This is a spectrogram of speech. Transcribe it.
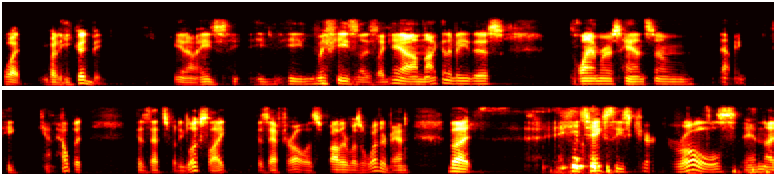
what what he could be. You know, he's he he refuses. He's like, yeah, I'm not going to be this glamorous, handsome. I mean, he can't help it because that's what he looks like. Because after all, his father was a weatherman. But he takes these character roles, and I,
